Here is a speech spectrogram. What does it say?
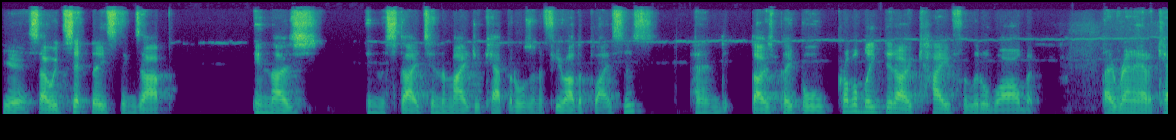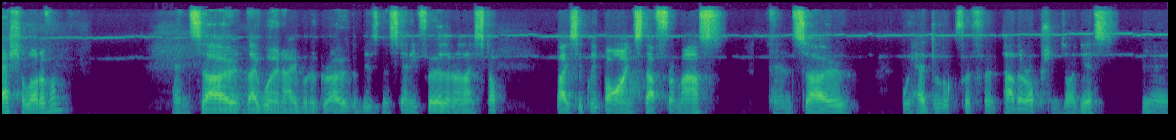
Yeah, so we'd set these things up in those in the states, in the major capitals, and a few other places, and those people probably did okay for a little while, but they ran out of cash, a lot of them, and so they weren't able to grow the business any further, and they stopped basically buying stuff from us, and so we had to look for, for other options, I guess. Yeah,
